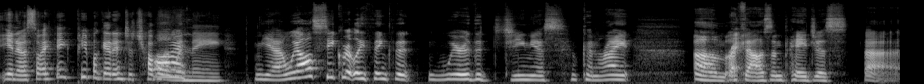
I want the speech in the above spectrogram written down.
you know, so I think people get into trouble well, when they. Yeah, and we all secretly think that we're the genius who can write um, right. a thousand pages. Uh,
